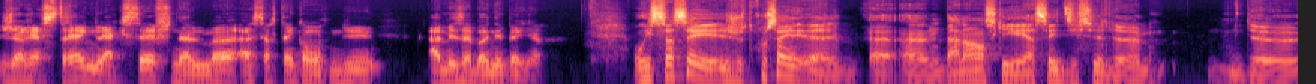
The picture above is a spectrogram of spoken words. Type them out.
je, restreigne l'accès finalement à certains contenus à mes abonnés payants? Oui, ça c'est, je trouve ça euh, euh, une balance qui est assez difficile de de,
